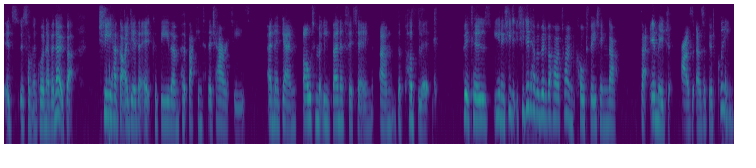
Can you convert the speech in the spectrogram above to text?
is is something we'll never know. But she had the idea that it could be then put back into the charities, and again, ultimately benefiting um, the public because you know she she did have a bit of a hard time cultivating that that image as as a good queen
